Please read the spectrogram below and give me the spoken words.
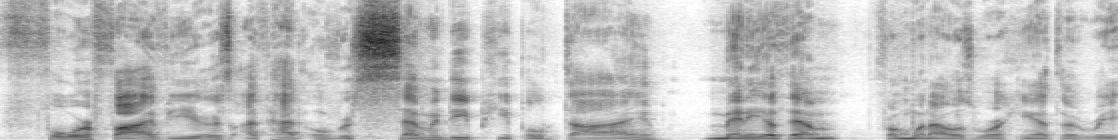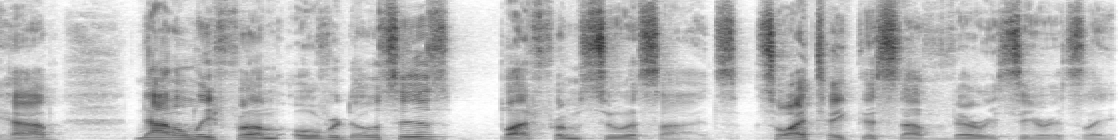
four or five years, I've had over 70 people die, many of them from when I was working at the rehab, not only from overdoses, but from suicides. So I take this stuff very seriously.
